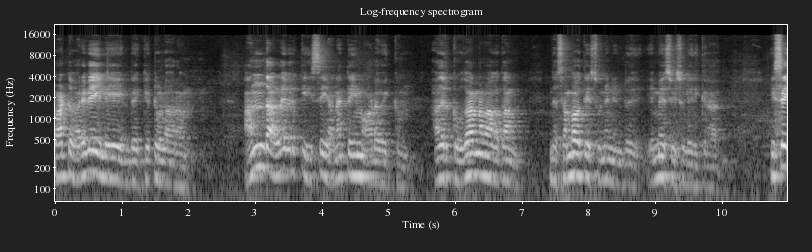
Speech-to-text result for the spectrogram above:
பாட்டு வரவே இல்லையே என்று கேட்டுள்ளாராம். அந்த அளவிற்கு இசை அனைத்தையும் ஆட வைக்கும். அதற்கு உதாரணமாக தான் இந்த சம்பவத்தை சொன்னேன் என்று எம்எஸ்வி சொல்லியிருக்கிறார். இசை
